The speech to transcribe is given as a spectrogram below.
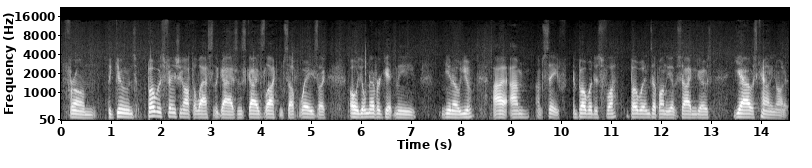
from the goons. Boba's finishing off the last of the guys, and this guy's locked himself away. He's like, "Oh, you'll never get me. You know, you, I, I'm, I'm safe." And Boba just. Boba ends up on the other side and goes, "Yeah, I was counting on it,"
